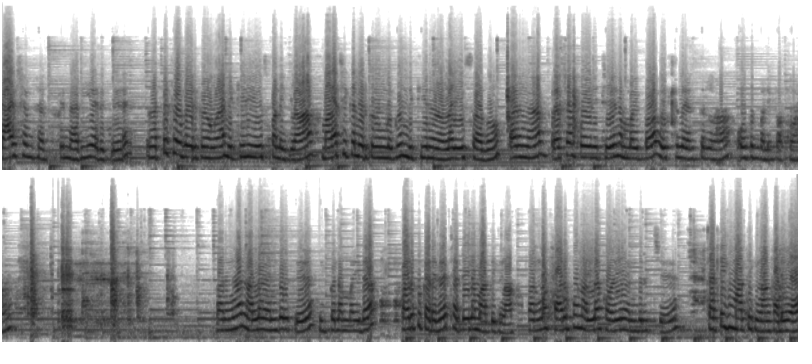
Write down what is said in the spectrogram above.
calcium சத்து நிறைய இருக்கு. ரத்த சோகை இருக்கிறவங்க இந்த கீரை யூஸ் பண்ணிக்கலாம். மலச்சிக்கல் இருக்கிறவங்களுக்கும் இந்த கீரை நல்லா யூஸ் ஆகும். பாருங்க ப்ரெஷர் போயிடுச்சு. நம்ம இப்போ விசில் எடுத்துடலாம். ஓபன் பண்ணி பார்க்கலாம். பாருங்க நல்லா வெந்திருக்கு. இப்போ நம்ம இத பருப்பு கடையில சட்டியில மாத்திக்கலாம். பாருங்க பருப்பும் நல்லா குழைய வெந்துருச்சு. சட்டிக்கு மாத்திக்கலாம் கடையை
